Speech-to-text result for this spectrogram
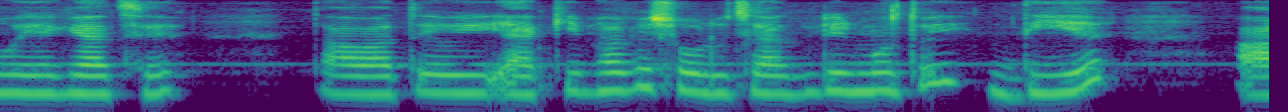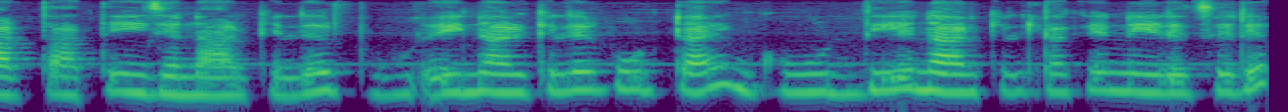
হয়ে গেছে, তাওয়াতে ওই একইভাবে সরু চাকলির মতোই দিয়ে আর তাতে এই যে নারকেলের পুর, এই নারকেলের পুরটায় গুড় দিয়ে নারকেলটাকে নেড়ে চেড়ে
